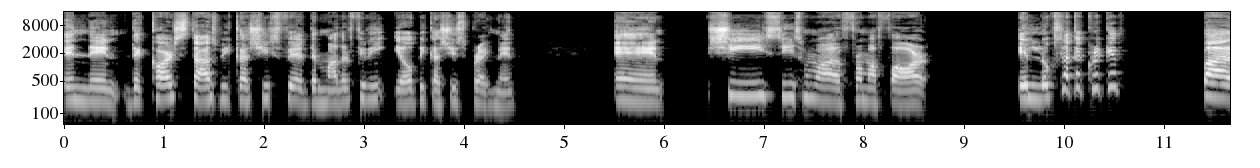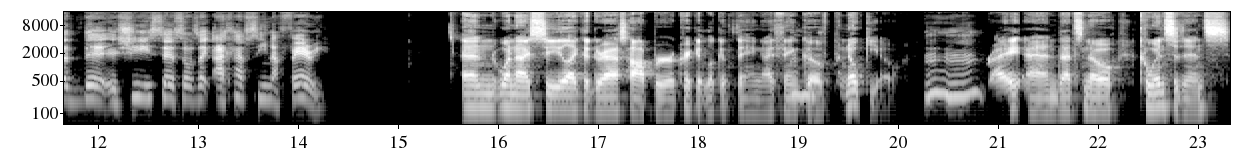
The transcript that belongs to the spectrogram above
And then the car stops because she's the mother feeling ill because she's pregnant. And she sees from a, from afar it looks like a cricket but the, she says, I was like, I have seen a fairy. And when I see like a grasshopper, a cricket looking thing, I think Mhm. of Pinocchio, Mm-hmm. right? And that's no coincidence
